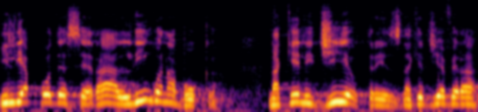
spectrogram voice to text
e lhe apodrecerá a língua na boca. Naquele dia, o 13, naquele dia haverá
